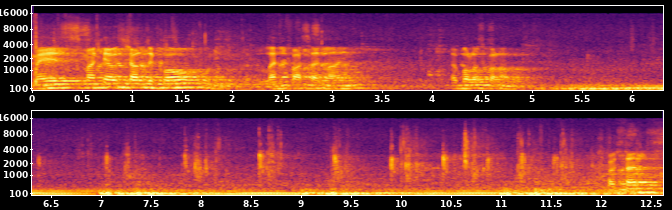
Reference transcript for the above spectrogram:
Ms. McHale Charles de the left far sideline. The ball is called First.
